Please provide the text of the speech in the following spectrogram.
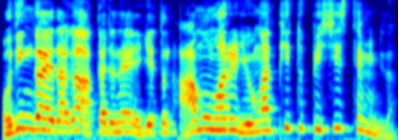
어딘가에다가 아까 전에 얘기했던 암호화를 이용한 P2P 시스템입니다.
